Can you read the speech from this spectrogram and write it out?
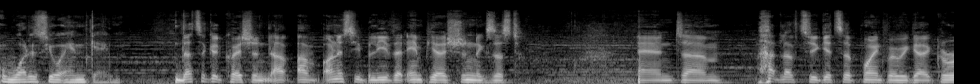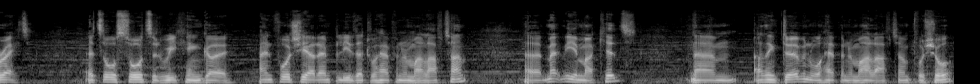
what is your end game? That's a good question. I, I honestly believe that NPO shouldn't exist. And um, I'd love to get to a point where we go, great, it's all sorted, we can go. Unfortunately, I don't believe that will happen in my lifetime. Uh, maybe in my kids. Um, I think Durban will happen in my lifetime for sure.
